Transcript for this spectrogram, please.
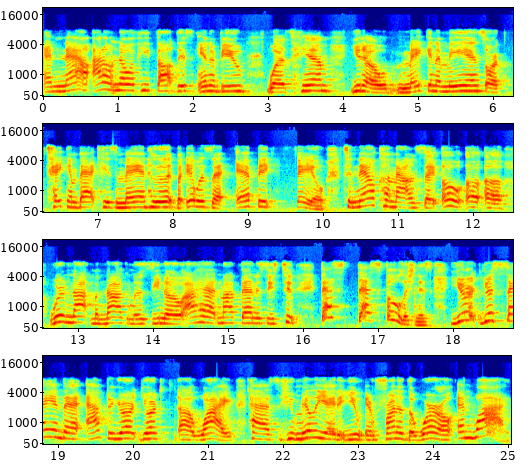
And now I don't know if he thought this interview was him, you know, making amends or taking back his manhood, but it was an epic fail to now come out and say oh uh uh we're not monogamous you know i had my fantasies too that's that's foolishness. You're you're saying that after your your uh, wife has humiliated you in front of the world, and why?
